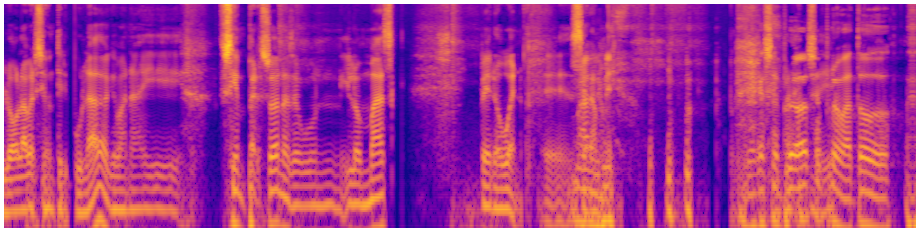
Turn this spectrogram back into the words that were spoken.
Y luego la versión tripulada, que van a ir 100 personas según Elon Musk, pero bueno, eh, será-. Ya que se prueba, se prueba todo.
